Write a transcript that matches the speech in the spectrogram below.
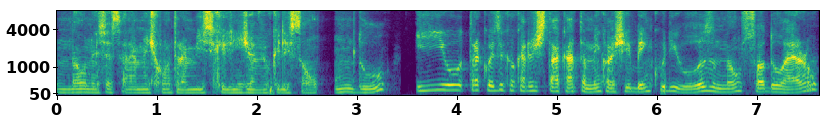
não necessariamente contra a Missy, que a gente já viu que eles são um duo. E outra coisa que eu quero destacar também, que eu achei bem curioso, não só do Aaron,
